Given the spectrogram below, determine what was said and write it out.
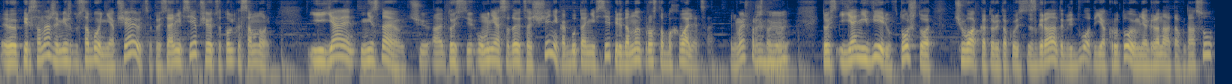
э, персонажи между собой не общаются, то есть они все общаются только со мной. И я не знаю, чё- а, то есть у меня создается ощущение, как будто они все передо мной просто бахвалятся. Понимаешь, про что я говорю? То есть и я не верю в то, что чувак, который такой с гранатой говорит, вот, я крутой, у меня граната в носу,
